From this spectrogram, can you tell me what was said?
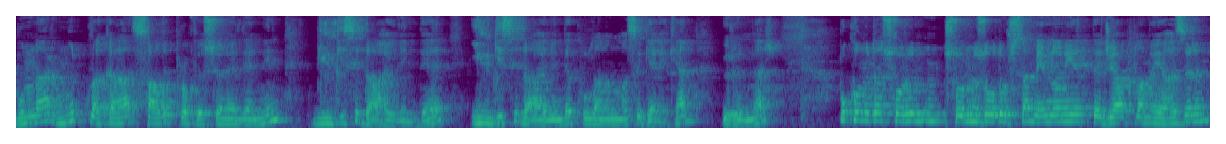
bunlar mutlaka sağlık profesyonellerinin bilgisi dahilinde, ilgisi dahilinde kullanılması gereken ürünler. Bu konuda sorun, sorunuz olursa memnuniyetle cevaplamaya hazırım.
